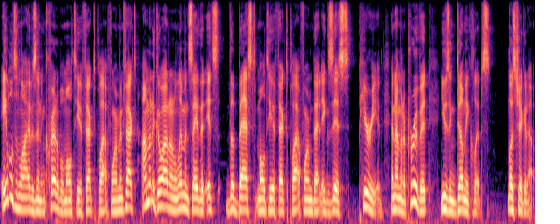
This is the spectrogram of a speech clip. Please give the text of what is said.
Ableton Live is an incredible multi-effect platform. In fact, I'm going to go out on a limb and say that it's the best multi-effect platform that exists, period. And I'm going to prove it using dummy clips. Let's check it out.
